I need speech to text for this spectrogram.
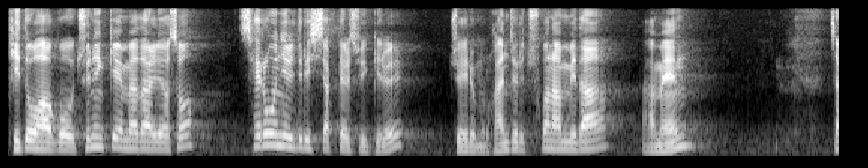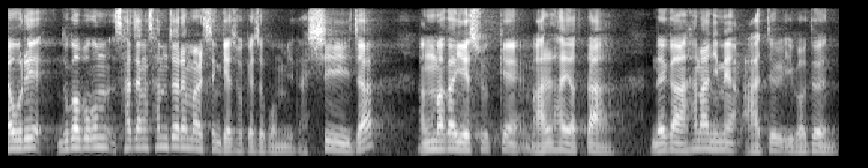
기도하고 주님께 매달려서 새로운 일들이 시작될 수 있기를 주의 이름으로 간절히 축원합니다. 아멘. 자, 우리 누가복음 4장 3절의 말씀 계속해서 봅니다. 시작. 악마가 예수께 말하였다. 내가 하나님의 아들이거든.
